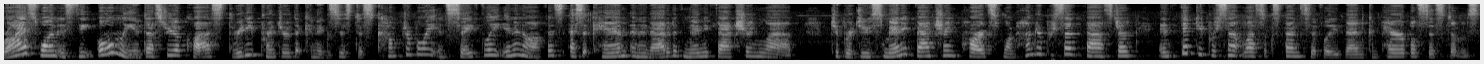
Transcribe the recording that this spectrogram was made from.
Rize One is the only industrial class 3D printer that can exist as comfortably and safely in an office as it can in an additive manufacturing lab to produce manufacturing parts 100% faster and 50% less expensively than comparable systems.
